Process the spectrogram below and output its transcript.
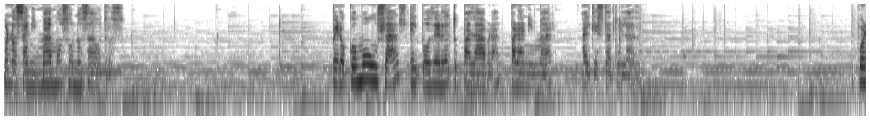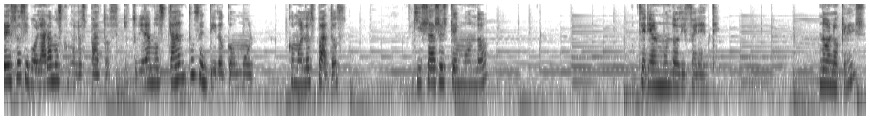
o nos animamos unos a otros. Pero ¿cómo usas el poder de tu palabra para animar al que está a tu lado? Por eso si voláramos como los patos y tuviéramos tanto sentido común como los patos, quizás este mundo sería un mundo diferente. ¿No lo crees?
